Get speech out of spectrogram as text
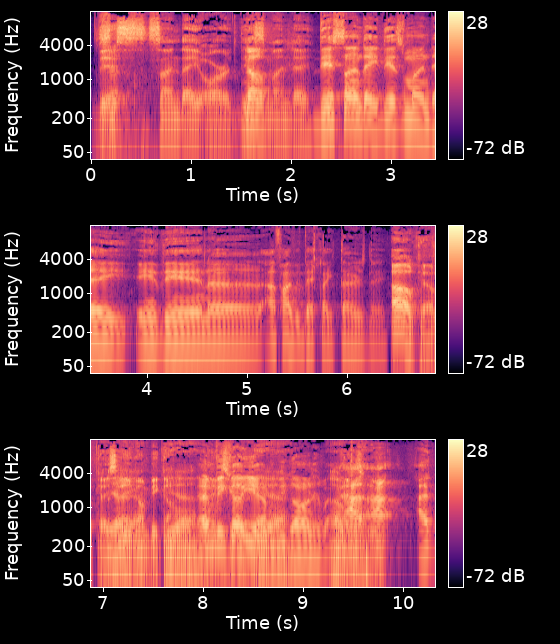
this Sunday or this no, Monday? this Sunday, this Monday, and then uh, I'll probably be back like Thursday. Oh, okay, okay. So you're gonna be gone. Yeah. I'm be go, week. yeah, I'm Yeah. be going. Okay. I, I, I,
